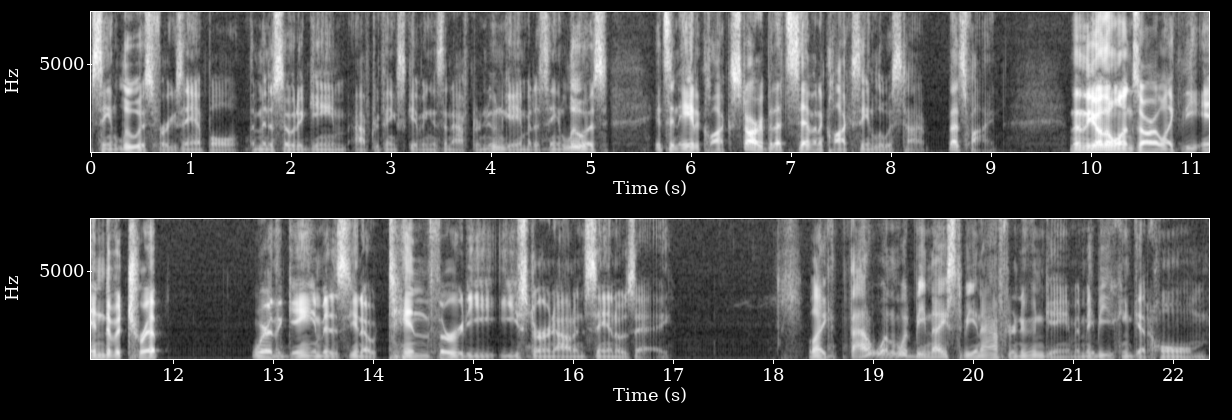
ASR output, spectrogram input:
St. Louis, for example, the Minnesota game after Thanksgiving is an afternoon game, but at St. Louis, it's an eight o'clock start, but that's seven o'clock St. Louis time. That's fine. Then the other ones are like the end of a trip where the game is, you know, 10:30 Eastern out in San Jose. Like that one would be nice to be an afternoon game and maybe you can get home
